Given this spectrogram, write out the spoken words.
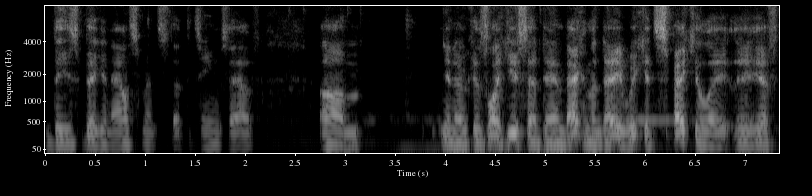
these big announcements that the teams have. Um, you know, because like you said, Dan, back in the day, we could speculate if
